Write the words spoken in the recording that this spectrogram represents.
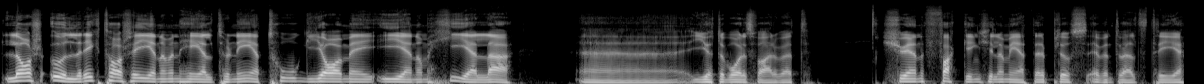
Lars Ulrik tar sig igenom en hel turné tog jag mig igenom hela eh, Göteborgsvarvet. 21 fucking kilometer plus eventuellt tre.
